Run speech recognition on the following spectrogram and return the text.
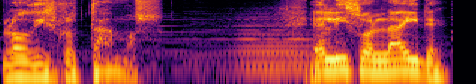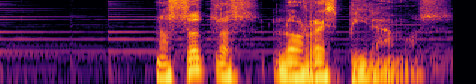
lo disfrutamos. Él hizo el aire, nosotros lo respiramos.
